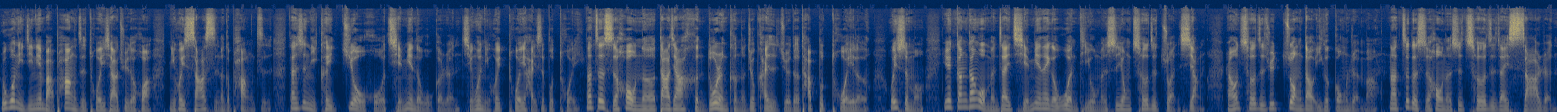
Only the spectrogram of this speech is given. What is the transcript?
如果你今天把胖子推下去的话，你会杀死那个胖子，但是你可以救活前面的五个人。请问你会推还是不推？那这时候呢，大家很多人可能就开始觉得他不推了。为什么？因为刚刚我们在前面那个问题，我们是用车子转向，然后车子去撞到一个工人嘛？那这个时候呢，是车子在杀人。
